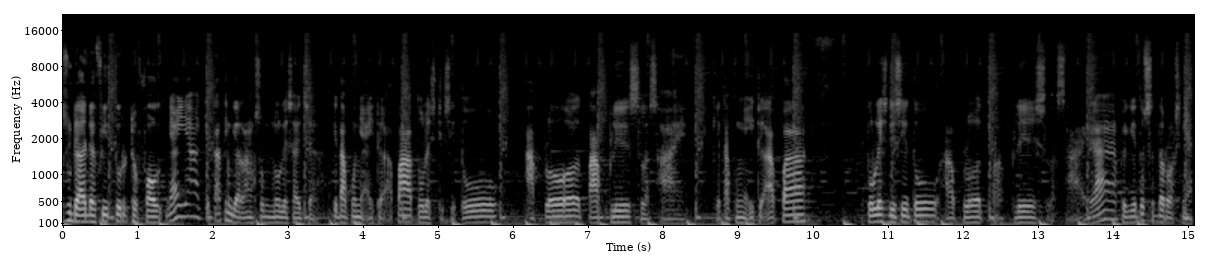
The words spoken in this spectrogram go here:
sudah ada fitur defaultnya ya kita tinggal langsung nulis saja. Kita punya ide apa tulis di situ upload publish selesai. Kita punya ide apa tulis di situ upload publish selesai. Ya begitu seterusnya.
